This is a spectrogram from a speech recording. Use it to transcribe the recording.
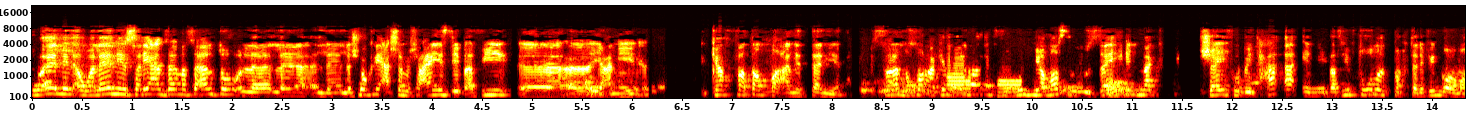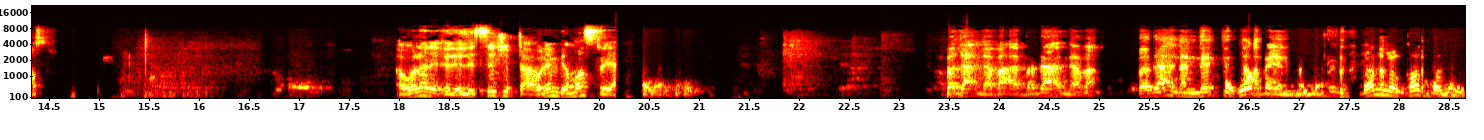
سؤالي الأولاني سريعا زي ما سألته لشكري عشان مش عايز يبقى فيه آه، آه، يعني كفة طبه عن الثانية السؤال بسرعة كده إيه رأيك في أولمبيا مصر؟ وإزاي حلمك شايفه بيتحقق إن يبقى فيه بطولة محترفين جوه مصر؟ اولا ال- ال- الستيج بتاع أولمبيا مصر يعني. بدأنا بقى بدأنا بقى. بدأنا النت التعبان ده من القبضة ده.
